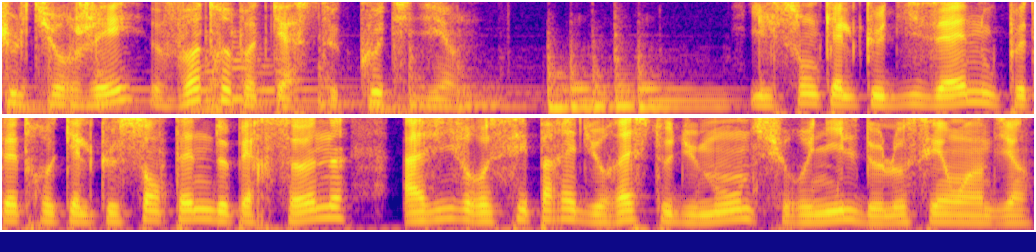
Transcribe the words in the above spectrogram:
Culture G, votre podcast quotidien. Ils sont quelques dizaines ou peut-être quelques centaines de personnes à vivre séparés du reste du monde sur une île de l'océan Indien.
